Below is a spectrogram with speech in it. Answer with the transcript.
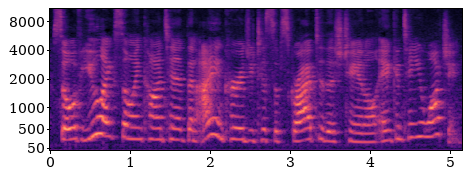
So if you like sewing content, then I encourage you to subscribe to this channel and continue watching.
